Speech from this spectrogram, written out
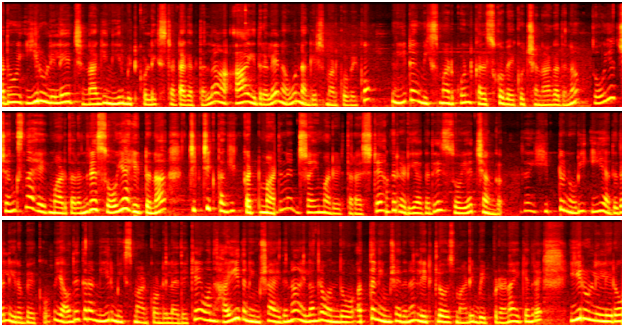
ಅದು ಈರುಳ್ಳಿಲೇ ಚೆನ್ನಾಗಿ ನೀರು ಬಿಟ್ಕೊಳ್ಳಿಕ್ಕೆ ಸ್ಟಾರ್ಟ್ ಆಗುತ್ತಲ್ಲ, ಆ ಇದರಲ್ಲೇ ನಾವು ನಗೆಟ್ಸ್ ಮಾಡ್ಕೋಬೇಕು. ನೀಟಾಗಿ ಮಿಕ್ಸ್ ಮಾಡ್ಕೊಂಡು ಕಲಿಸ್ಕೋಬೇಕು ಚೆನ್ನಾಗಿ ಅದನ್ನು. ಸೋಯಾ ಚಂಕ್ಸ್ನ ಹೇಗೆ ಮಾಡ್ತಾರೆ ಅಂದರೆ ಸೋಯಾ ಹಿಟ್ಟನ್ನು ಚಿಕ್ಕ ಚಿಕ್ಕದಾಗಿ ಕಟ್ ಮಾಡಿ, ಅದನ್ನ ಡ್ರೈ ಮಾಡಿರ್ತಾರೆ ಅಷ್ಟೇ ಆಗ ರೆಡಿ ಆಗದೆ ಸೋಯಾ ಚಂಗ್ ಈಗ ಹಿಟ್ಟು ನೋಡಿ ಈ ಹದದಲ್ಲಿ ಇರಬೇಕು. ಯಾವುದೇ ಥರ ನೀರು ಮಿಕ್ಸ್ ಮಾಡ್ಕೊಂಡಿಲ್ಲ ಇದಕ್ಕೆ. ಒಂದು ಐದು ನಿಮಿಷ ಇದನ್ನು, ಇಲ್ಲಾಂದರೆ ಒಂದು ಹತ್ತು ನಿಮಿಷ ಇದನ್ನು ಲಿಡ್ ಕ್ಲೋಸ್ ಮಾಡಿ ಬಿಟ್ಬಿಡೋಣ. ಏಕೆಂದರೆ ಈರುಳ್ಳಿಲಿರೋ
